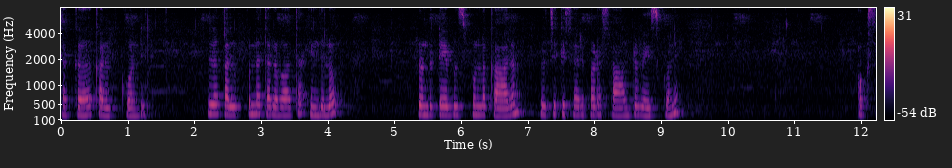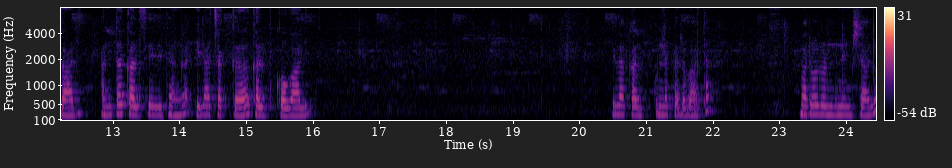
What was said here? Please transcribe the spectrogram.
చక్కగా కలుపుకోండి. ఇలా కలుపుకున్న తర్వాత ఇందులో రెండు టేబుల్ స్పూన్ల కారం రుచికి సరిపడ సాల్ట్ వేసుకొని ఒకసారి అంతా కలిసే విధంగా ఇలా చక్కగా కలుపుకోవాలి. ఇలా కలుపుకున్న తర్వాత మరో రెండు నిమిషాలు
